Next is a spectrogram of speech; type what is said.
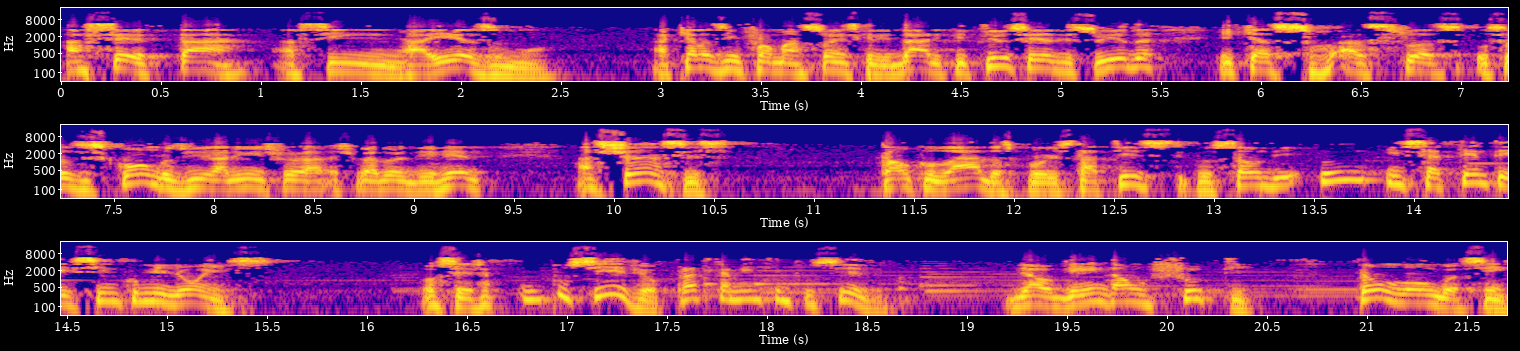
acertar assim a esmo aquelas informações que ele dá, de que Tiro seria destruída e que as, as suas, os seus escombros virariam enxugador de rede, as chances calculadas por estatísticos são de 1 em 75 milhões. Ou seja, impossível, praticamente impossível, de alguém dar um chute tão longo assim.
